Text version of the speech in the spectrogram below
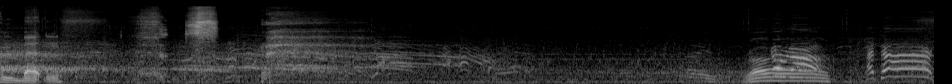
I'm betting. Attack.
